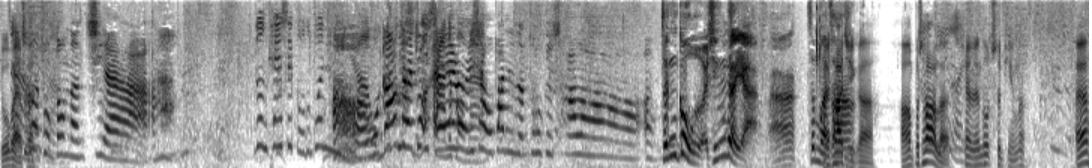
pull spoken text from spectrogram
九百分这，种都能捡啊！论 K 谁狗得过你啊呀？我刚才就杀 A 的了一下，我把你人头给杀了。哦，真够恶心的呀！啊，这么还差脏几个？好像不差了，现在人都持平了。哎，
